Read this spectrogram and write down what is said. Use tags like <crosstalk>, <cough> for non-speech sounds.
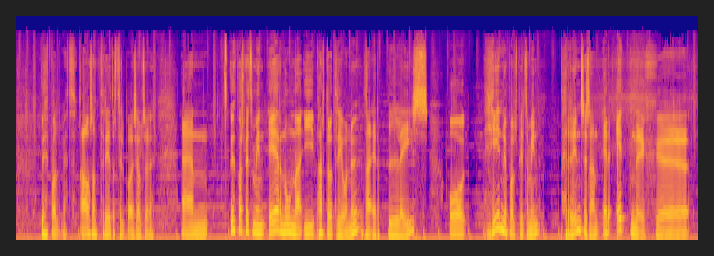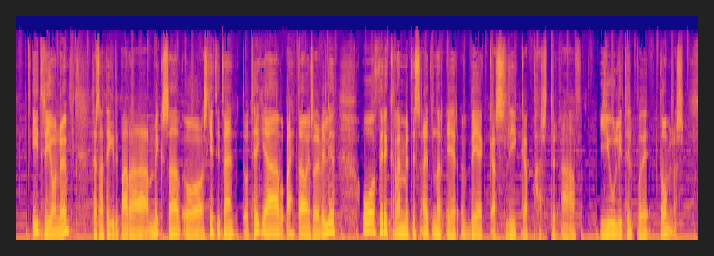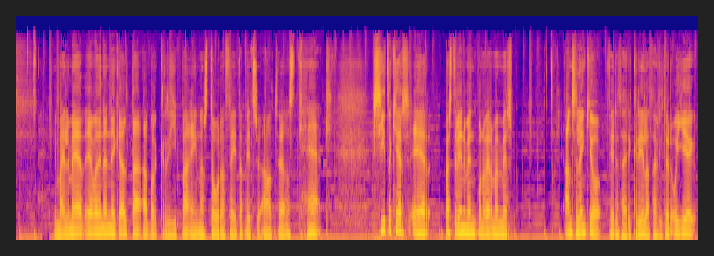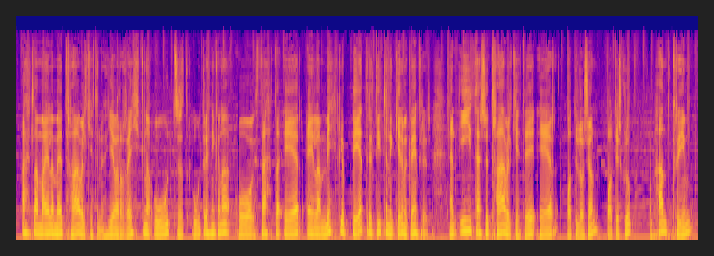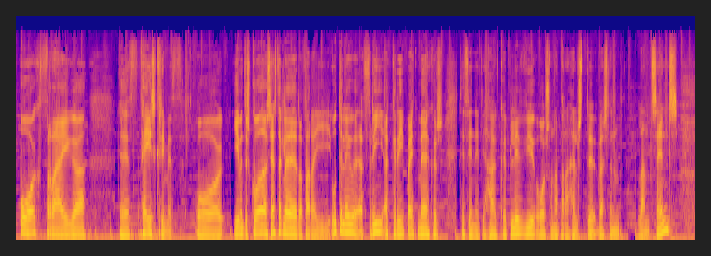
uppáldum mitt ásamt þriðast tilbúða sjálfsögðu. En uppáldspilsum mín er núna í partur á tríónu, það er Blaze og hinn uppáldspilsum mín Prinsessan er einnig uh, í tríónu þess að þið getur bara mixað og skiptið tvent og tekið af og bætta á eins og þið viljið og fyrir græmitisætunar er Vegas líka partur af júli tilbúði Dominos. Ég mæli með ef að þið nenni ekki elda að bara grýpa eina stóra feita pizzu á 2000 kell. Sítokær er besti vinnu minn búin að vera með mér ansi lengi og fyrir það er gríla þakkldur og ég ætla að mæla með travelkittinu. Ég var að reikna út sagt, útreikningana og þetta er eiginlega miklu betri dýl en ég gerir mig grein fyrir. En í þessu travelkitti er body lotion, body scrub, handkrím og fræga uh, face creamið og ég myndi skoða að sérstaklega er að fara í útilegu eða frí að grípa eitt með ykkur þið finnir þetta í hagkaup livju og svona bara helstu verslunum landsins og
